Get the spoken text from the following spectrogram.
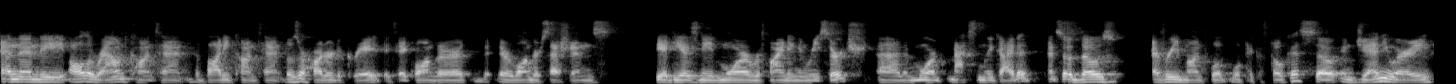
And then the all around content, the body content, those are harder to create. They take longer, they're longer sessions. The ideas need more refining and research. Uh, they're more maximally guided. And so those every month we'll, we'll pick a focus. So in January,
